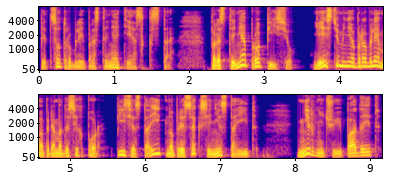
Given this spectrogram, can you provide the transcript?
500 рублей простыня текста. Простыня про писю. Есть у меня проблема прямо до сих пор. Пися стоит, но при сексе не стоит. Нервничаю и падает.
